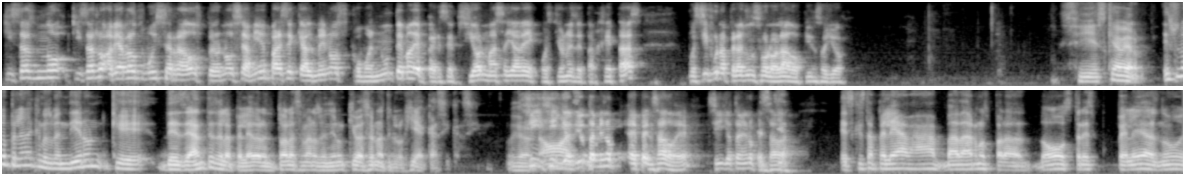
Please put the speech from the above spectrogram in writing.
quizás no, quizás lo, había rounds muy cerrados, pero no sé, a mí me parece que al menos como en un tema de percepción, más allá de cuestiones de tarjetas, pues sí fue una pelea de un solo lado, pienso yo. Sí, es que a ver, es una pelea que nos vendieron que desde antes de la pelea, durante todas las semanas, vendieron que iba a ser una trilogía casi, casi. sí, sí, yo, también lo he pensado, ¿eh? Sí, yo también lo pensaba. es que esta pelea va, a darnos para dos, tres peleas, ¿no?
